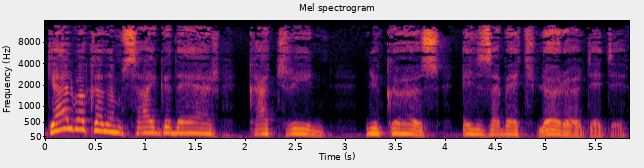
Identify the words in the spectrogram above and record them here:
Gel bakalım saygıdeğer Katrin, Niköz, Elizabeth Lörö dedi.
